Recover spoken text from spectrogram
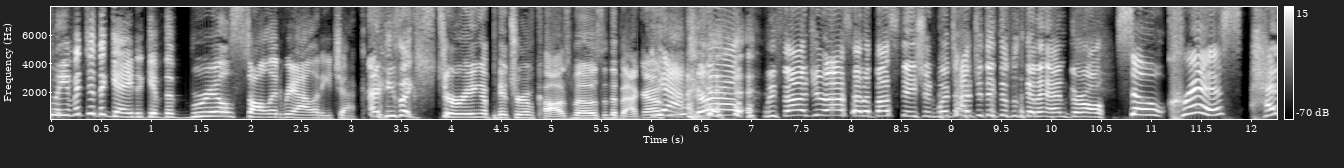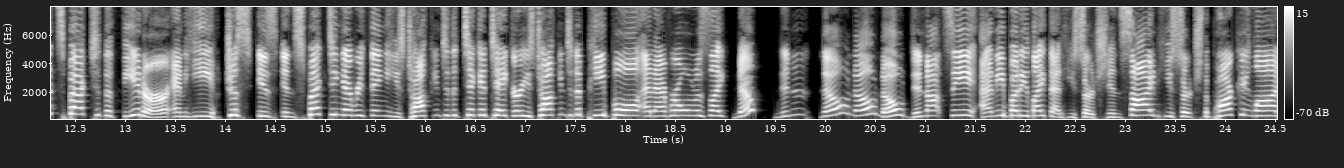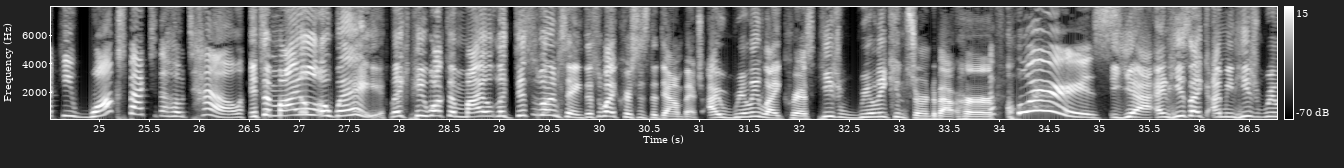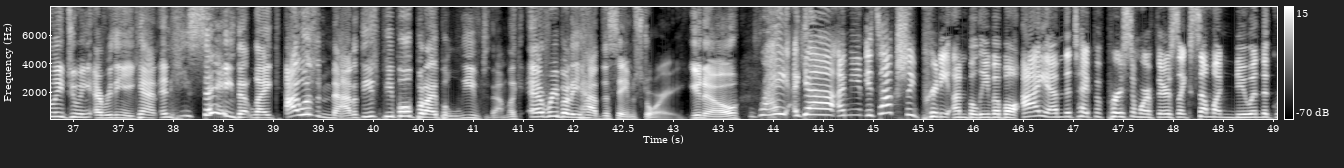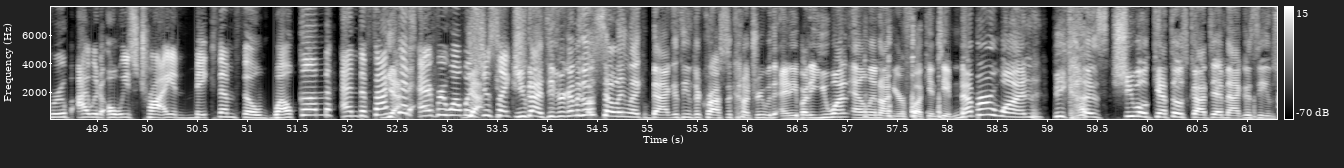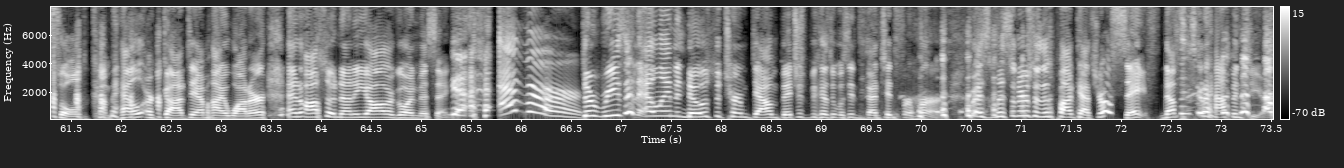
Leave it to the gay to give the real solid reality check. And he's like stirring a picture of Cosmos in the background. Yeah. Girl, we found your ass at a bus station. What, how'd you think this was gonna end, girl? So Chris heads back to the theater and he just is inspecting everything. He's talking to the ticket taker, he's talking to the people, and everyone was like, nope, Didn't, no, no, no, did not see anybody like that. He searched inside, he searched the parking lot. He walks back to the hotel. It's a mile away. Like he walked a mile. Like this is what I'm saying. This is why Chris is the down bitch. I really like Chris. He's really concerned about her. Of course. Yeah, and he's like, I mean, he's really doing everything he can. And he's saying that, like, I was mad at these people, but I believed them. Like, everybody had the same story, you know? Right. Yeah. I mean, it's actually pretty unbelievable. I am the type of person where if there's like someone new in the group, I would always try and make them feel welcome. And the fact Yes. that everyone was Yeah, just like, you guys, if you're gonna go selling like magazines across the country with anybody, you want Ellen on your fucking team. Number one, because she will get those goddamn magazines sold come hell or goddamn high water. And also, none of y'all are going missing. ever. The reason Ellen knows the term down bitch is because it was invented for her. As listeners of this podcast, you're all safe. Nothing's gonna happen to you.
